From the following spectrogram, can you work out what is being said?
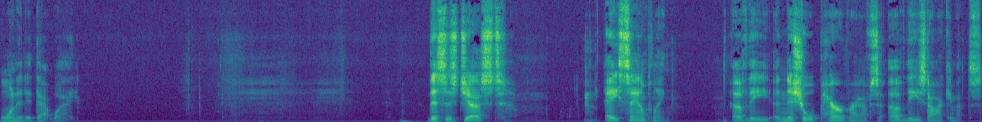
wanted it that way. This is just a sampling of the initial paragraphs of these documents.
